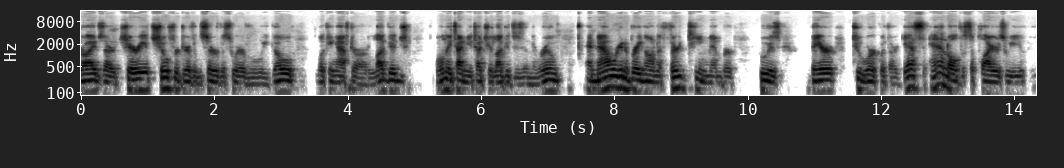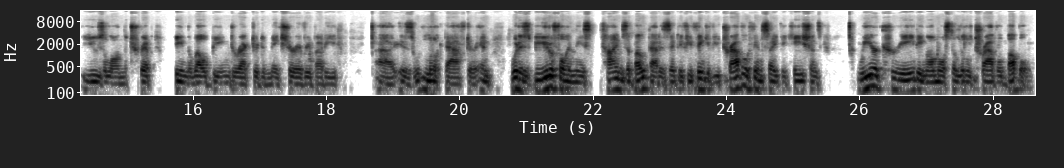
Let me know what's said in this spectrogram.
drives our chariot chauffeur driven service wherever we go looking after our luggage. Only time you touch your luggage is in the room. And now we're going to bring on a third team member who is there to work with our guests and all the suppliers we use along the trip being the well-being director to make sure everybody uh, is looked after. And what is beautiful in these times about that is that if you think if you travel with Insight Vacations, we are creating almost a little travel bubble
